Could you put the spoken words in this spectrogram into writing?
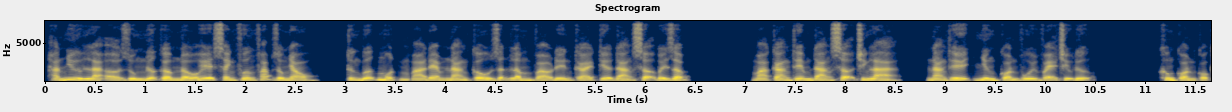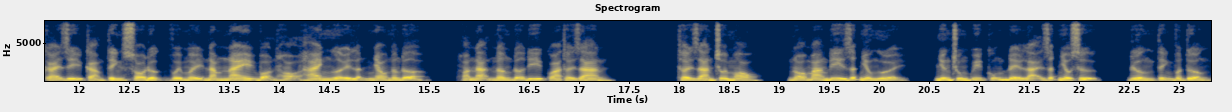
hắn như là ở dùng nước gấm nấu hết xanh phương pháp giống nhau, từng bước một mà đem nàng câu dẫn lâm vào đến cái kia đáng sợ bấy dập. Mà càng thêm đáng sợ chính là, nàng thế nhưng còn vui vẻ chịu đựng. Không còn có cái gì cảm tình so được với mấy năm nay bọn họ hai người lẫn nhau nâng đỡ, hoạn nạn nâng đỡ đi qua thời gian. Thời gian trôi mau, nó mang đi rất nhiều người, nhưng trung quy cũng để lại rất nhiều sự, đường tĩnh vân tưởng,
